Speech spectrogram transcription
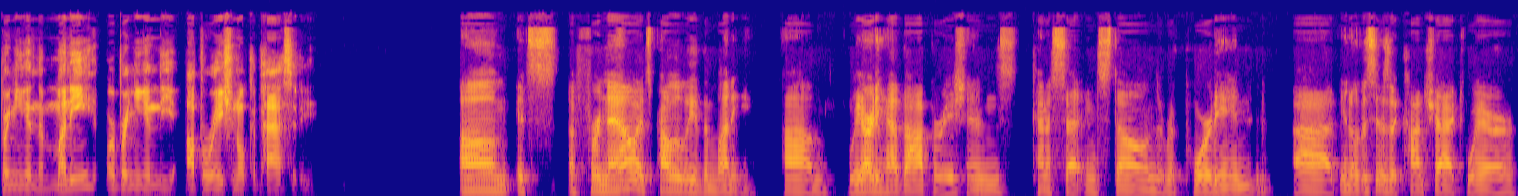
bringing in the money or bringing in the operational capacity? Um, it's uh, for now, it's probably the money. Um, we already have the operations kind of set in stone, the reporting. Uh, you know, this is a contract where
